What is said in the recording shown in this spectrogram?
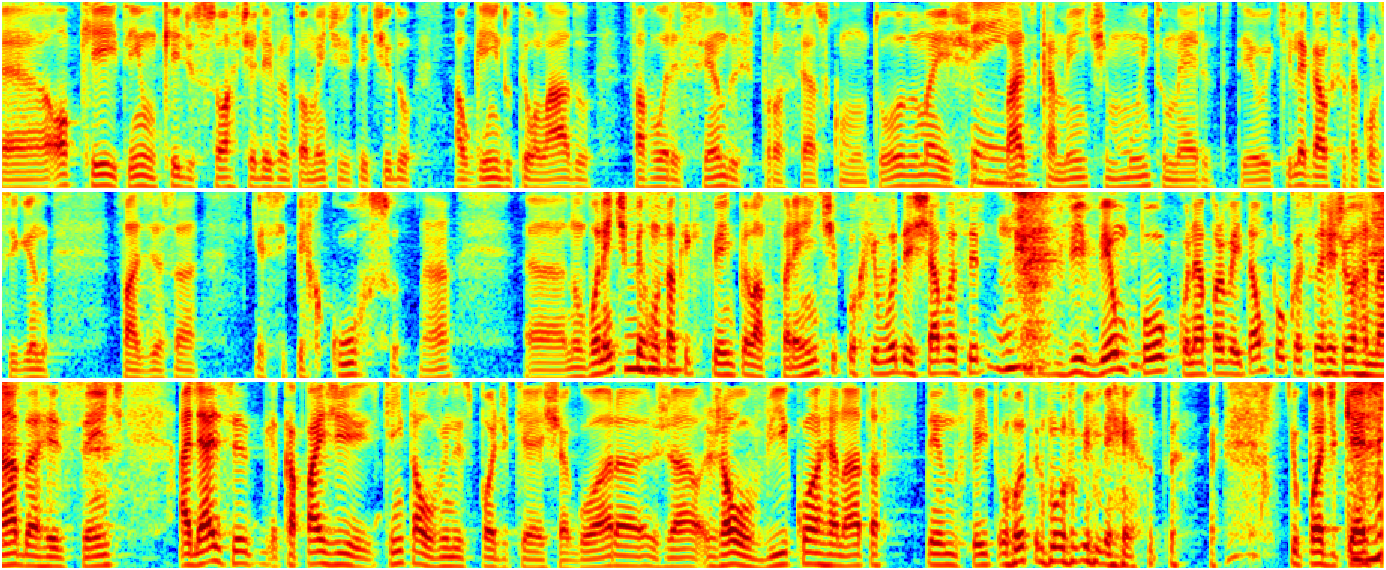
É, ok, tem um quê de sorte ali, eventualmente, de ter tido alguém do teu lado favorecendo esse processo como um todo, mas Sim. basicamente muito mérito teu. E que legal que você está conseguindo fazer essa, esse percurso, né? Uh, não vou nem te perguntar uhum. o que, vem pela frente, porque eu vou deixar você viver um pouco, né? Aproveitar um pouco essa jornada recente. Aliás, é capaz de. Quem está ouvindo esse podcast agora já, já ouvi com a Renata tendo feito outro movimento. que o podcast,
